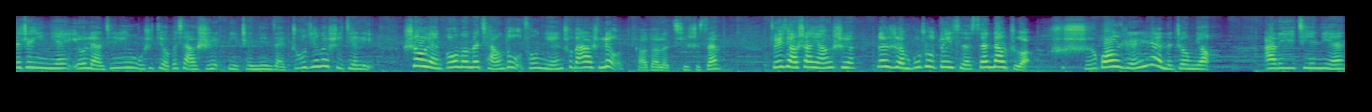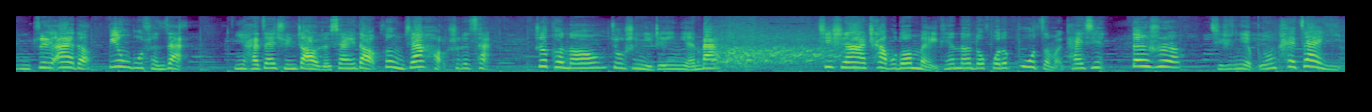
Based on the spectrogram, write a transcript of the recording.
在这一年，有两千零五十九个小时，你沉浸在猪精的世界里，瘦脸功能的强度从年初的二十六调到了七十三。嘴角上扬时，那忍不住堆起的三道褶，是时光荏苒的证明。二零一七年，你最爱的并不存在，你还在寻找着下一道更加好吃的菜。这可能就是你这一年吧。其实啊，差不多每天呢都活得不怎么开心。但是其实你也不用太在意，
